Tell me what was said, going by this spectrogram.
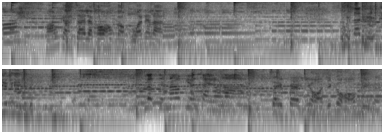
โอ้ยหอมกลางใจและคอหอมกลางหัวนี่แหละพูดเราถึงยี่หลีเราจะน่าเพียนใจเราละใจแป้งยี่ห้อจิงก็หอมดีเลย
